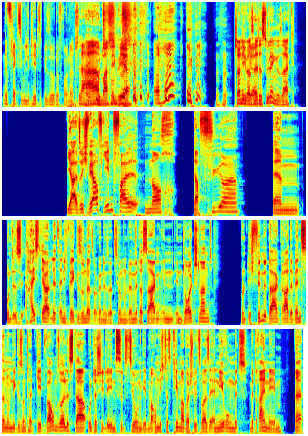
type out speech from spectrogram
eine Flexibilitätsepisode, Freunde. Klar, gut, machen wir. Aha. ne? Johnny, was hättest du denn gesagt? Ja, also ich wäre auf jeden Fall noch dafür, ähm, und es heißt ja letztendlich Weltgesundheitsorganisation, und wenn wir das sagen in, in Deutschland, und ich finde da gerade, wenn es dann um die Gesundheit geht, warum soll es da unterschiedliche Institutionen gehen? Warum nicht das Thema beispielsweise Ernährung mit, mit reinnehmen? Ne?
